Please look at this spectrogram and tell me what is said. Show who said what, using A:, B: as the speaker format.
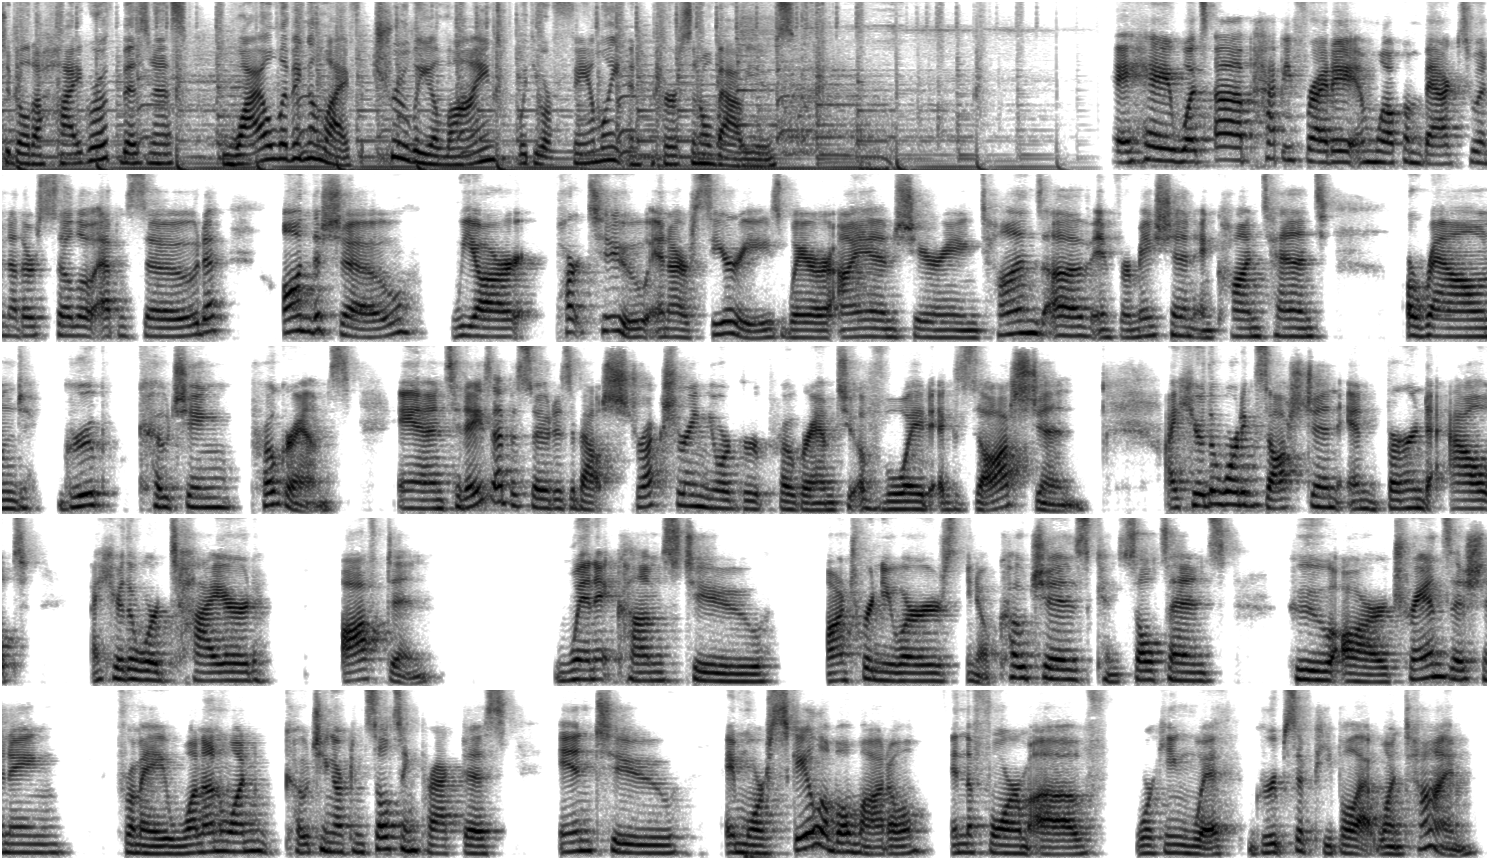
A: to build a high growth business while living a life truly aligned with your family and personal values. Hey, hey, what's up? Happy Friday, and welcome back to another solo episode on the show. We are part two in our series where I am sharing tons of information and content around group coaching programs. And today's episode is about structuring your group program to avoid exhaustion. I hear the word exhaustion and burned out. I hear the word tired often when it comes to entrepreneurs, you know, coaches, consultants who are transitioning from a one-on-one coaching or consulting practice into a more scalable model in the form of working with groups of people at one time.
